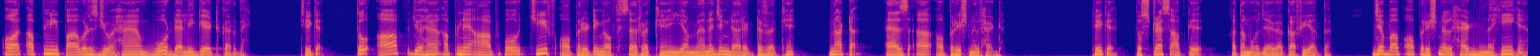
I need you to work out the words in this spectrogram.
اور اپنی پاورز جو ہیں، وہ ڈیلیگیٹ کر دیں۔ ٹھیک ہے؟ تو آپ جو ہیں اپنے آپ کو چیف آپریٹنگ آفیسر رکھیں یا مینیجنگ ڈائریکٹر رکھیں not as a operational head ٹھیک ہے؟ تو اسٹریس آپ کے ختم ہو جائے گا کافی حد تک۔ جب آپ آپریشنل ہیڈ نہیں ہیں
